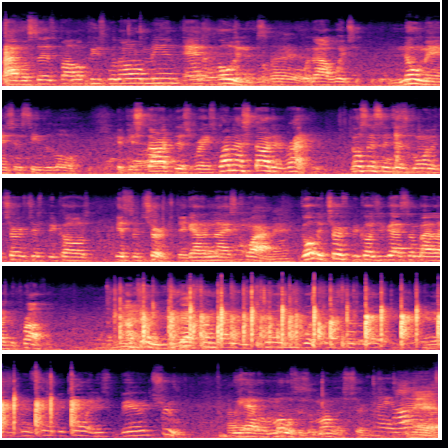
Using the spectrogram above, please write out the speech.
Bible says, follow peace with all men and holiness, without which no man shall see the Lord. If you start this race, why not start it right? No sense in just going to church just because it's a church. They got a nice choir. Go to church because you got somebody like the prophet. I'm telling you, you got somebody to tell you what thus says the Lord. And as has been said before, and it's very true, we have a Moses among us, church. Yes.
